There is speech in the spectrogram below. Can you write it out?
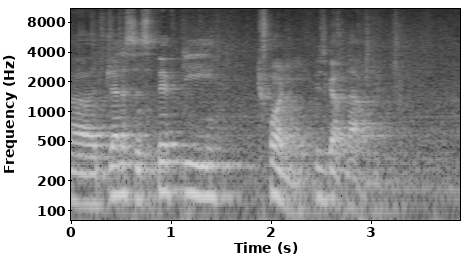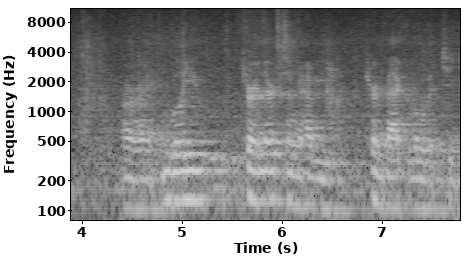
Uh, Genesis 50, 20. Who's got that one? All right, and will you turn there, because I'm going to have you turn back a little bit too.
